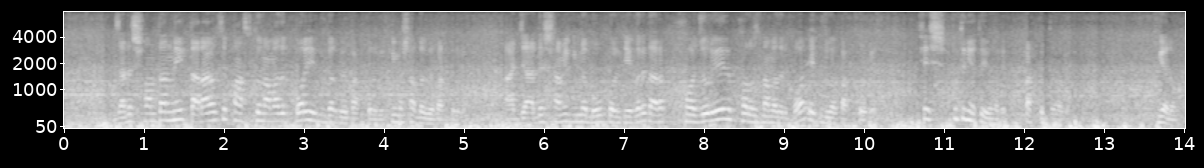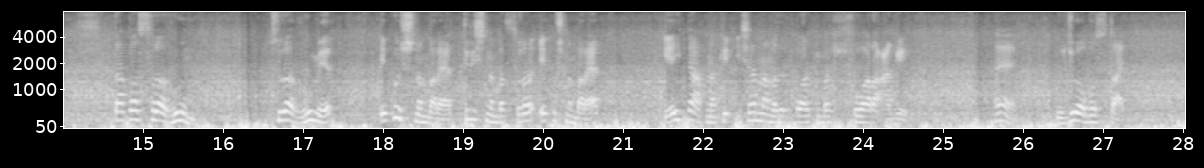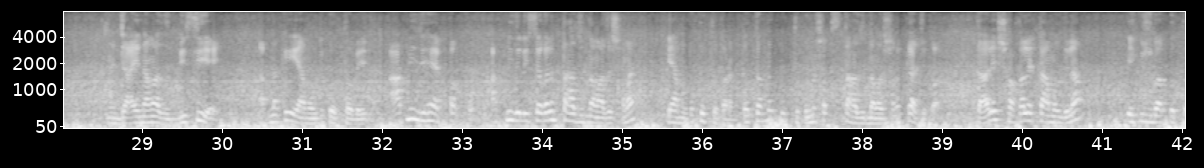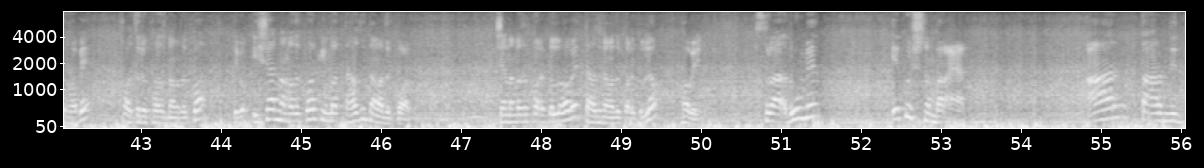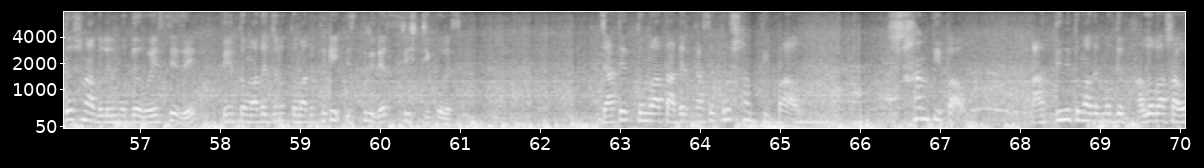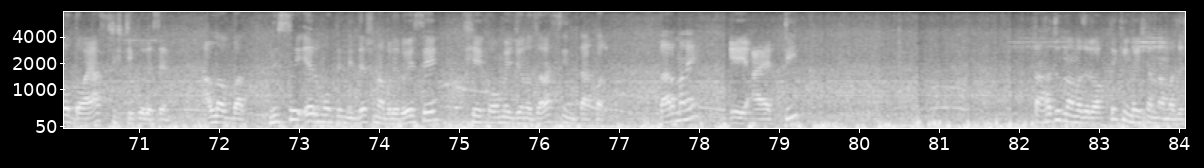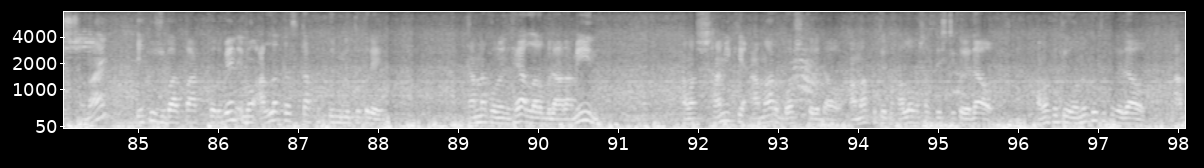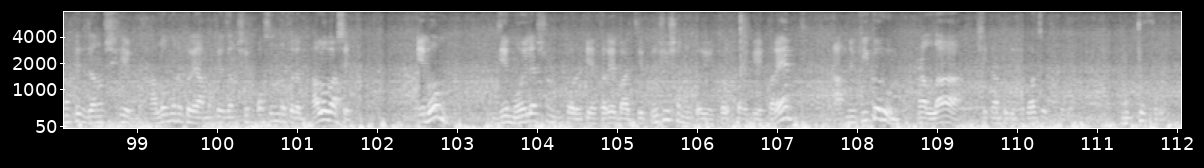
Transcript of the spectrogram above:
যাদের সন্তান নেই, তারা হচ্ছে পাঁচ তো নামাজের পরে একুশ বার করে পাঠ করবে, কিংবা সাত বার করে পাঠ করবে। আর যাদের স্বামী কিংবা বউ পরকে করে, তারা খজরের ফরজ নামাজের পর একুশ বার পাঠ করবে। শেষ, প্রতিনিয়তই হবে পাঠ করতে হবে। গেল? তারপর সুরা রুম সুরা রুমের একুশ নম্বর আয়াত, তিরিশ নম্বর সুরার একুশ নম্বর আয়াত, এইটা আপনাকে ঈশান নামাজের পর কিংবা শোয়ার আগে হ্যাঁ উজু অবস্থায় যাই নামাজ বিছিয়ে আপনাকে এই আমলটি করতে হবে। আপনি যে হ্যাঁ আপনি যদি ইচ্ছা করেন তাহাজুদ নামাজের সময় এই আমলটা করতে পারেন। অত্যন্ত গুরুত্বপূর্ণ সব তাহাজুদ নামাজের সময় কার্যকর। তাহলে সকালে একটা আমল দিলাম, একুশ বার করতে হবে, ফজরের ফরজ নামাজের পর এবং ঈশার নামাজের পর কিংবা তাহাজুদ নামাজের পর। ঈশার নামাজের পরে করলে হবে তাহাজুদ নামাজের পরে করলেও হবে। সূরা রুমের একুশ নম্বর আয়াত। আর তার নির্দেশনাগুলির মধ্যে রয়েছে যে, তিনি তোমাদের জন্য তোমাদের থেকে স্ত্রীদের সৃষ্টি করেছেন। যাতে তোমরা তাদের কাছে প্রশান্তি পাও, শান্তি পাও। আর তিনি তোমাদের মধ্যে ভালোবাসা ও দয়া সৃষ্টি করেছেন। আল্লাহ আকবার। নিশ্চয়ই এর মধ্যে নির্দেশনাবলী রয়েছে, সে কমের জন্য যারা চিন্তা করে। তার মানে এই আয়াতটি তাহাজুদ নামাজের রক্তে কিংবা ঈশান নামাজের সময় একুশ বার পাঠ করবেন এবং আল্লাহর কাছে কাকুত্ব মিলিত করে কান্না করবেন, হে আল্লাহ রবুল্লা আলমিন, আমার স্বামীকে আমার বশ করে দাও, আমার প্রতি ভালোবাসা সৃষ্টি করে দাও। আমার প্রতি অনুভূতি করে দাও। আমাকে যেন সে ভালো মনে করে, আমাকে যেন সে পছন্দ করে, ভালোবাসে। এবং যে মহিলার সঙ্গে পরকিয়া করে বা যে পুরুষের সঙ্গে পরি- পরকিয়া করে, আপনি কি করুন? আল্লাহ, সেখান থেকে হেফাজত করুন, মুক্ত করুন।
